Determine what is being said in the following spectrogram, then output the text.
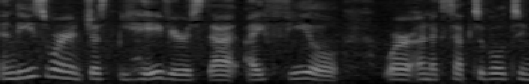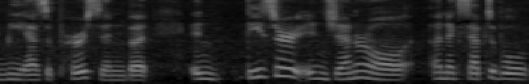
And these weren't just behaviors that I feel were unacceptable to me as a person, but in these are in general unacceptable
